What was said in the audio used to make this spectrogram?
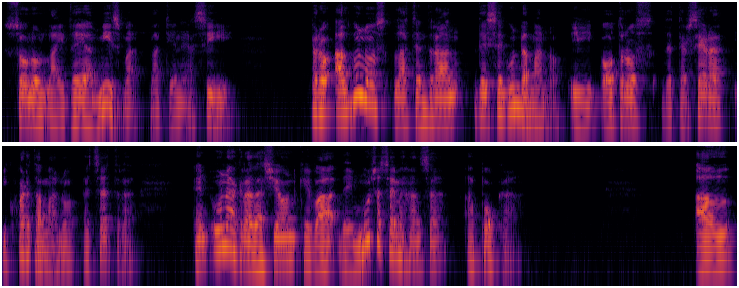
solo la idea misma la tiene así. Pero algunos la tendrán de segunda mano y otros de tercera y cuarta mano, etc., en una gradación que va de mucha semejanza a poca. Al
